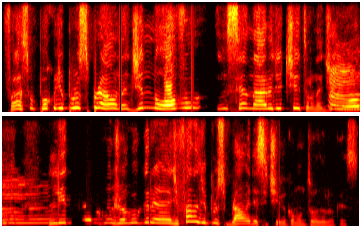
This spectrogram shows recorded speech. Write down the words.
Falasse um pouco de Bruce Brown, né? De novo em cenário de título, né? De hum. novo lidando com um jogo grande. Fala de Bruce Brown e desse time como um todo, Lucas.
